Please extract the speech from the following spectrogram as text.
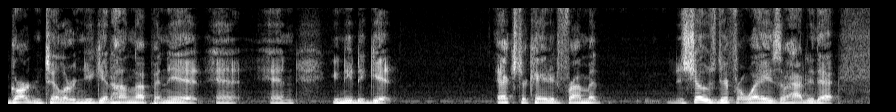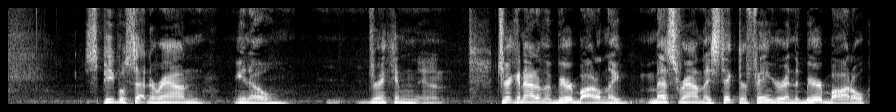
garden tiller and you get hung up in it and, and you need to get extricated from it. It shows different ways of how to do that. It's people sitting around you know, drinking and drinking out of a beer bottle and they mess around, they stick their finger in the beer bottle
